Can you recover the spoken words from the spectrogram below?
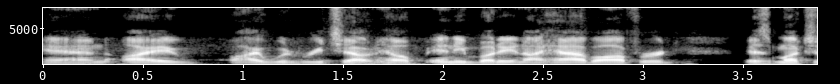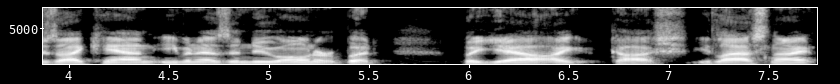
and I I would reach out and help anybody, and I have offered as much as I can, even as a new owner. But but yeah, I gosh, last night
